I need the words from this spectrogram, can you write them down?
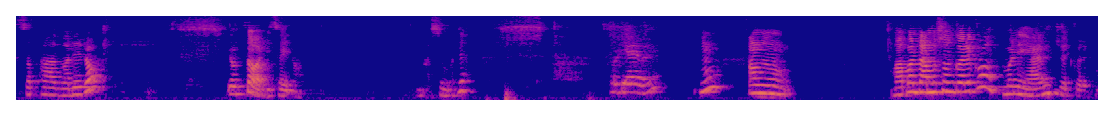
सफा गरेर एउटा हड्डी छैन। मासुमा क्या भने? अनि पनि राम्रोसँग गरेको मैले यहाँ पनि चेक गरेको।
